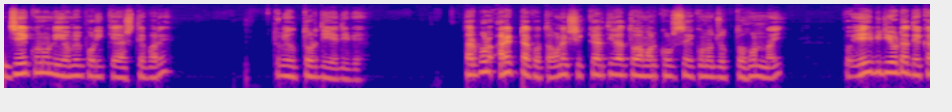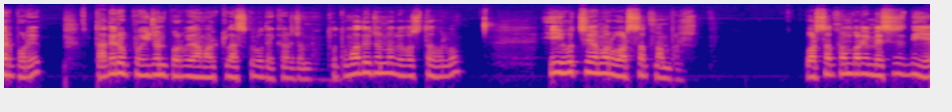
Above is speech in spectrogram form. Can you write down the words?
যে কোনো নিয়মে পরীক্ষায় আসতে পারে, তুমি উত্তর দিয়ে দিবে। তারপর আরেকটা কথা, অনেক শিক্ষার্থীরা তো আমার কোর্সে কোনো যুক্ত হন নাই। তো এই ভিডিওটা দেখার পরে তাদেরও প্রয়োজন পড়বে আমার ক্লাসগুলো দেখার জন্য। তো তোমাদের জন্য ব্যবস্থা হলো, এই হচ্ছে আমার হোয়াটসঅ্যাপ নাম্বার হোয়াটসঅ্যাপ নাম্বারে মেসেজ দিয়ে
